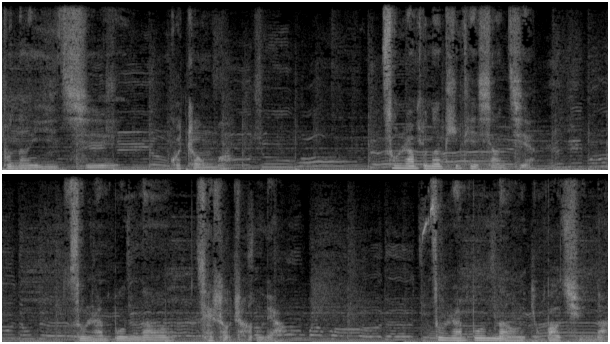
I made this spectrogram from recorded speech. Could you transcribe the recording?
不能一起过周末。纵然不能天天相见，纵然不能牵手乘凉，纵然不能拥抱取暖，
